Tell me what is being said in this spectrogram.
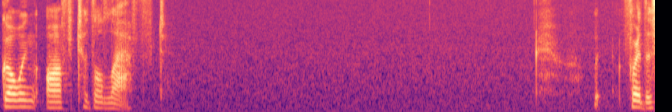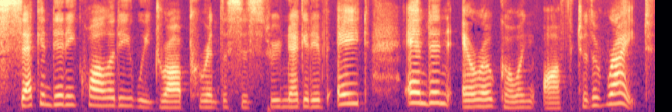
going off to the left. For the second inequality, we draw a parenthesis through negative 8 and an arrow going off to the right.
